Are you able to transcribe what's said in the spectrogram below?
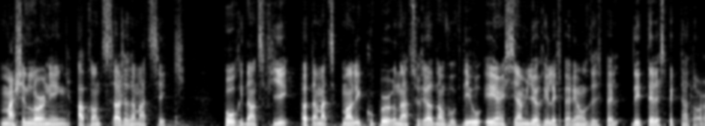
machine learning, apprentissage automatique, pour identifier automatiquement les coupures naturelles dans vos vidéos et ainsi améliorer l'expérience des, téléspectateurs.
